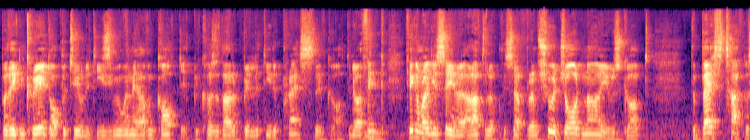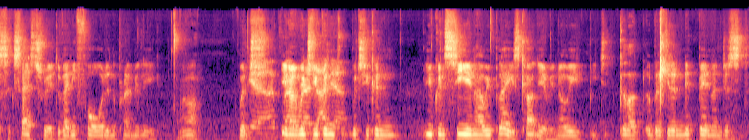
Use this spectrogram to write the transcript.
but they can create opportunities even when they haven't got it because of that ability to press they've got. You know, I think mm. I think I'm right in saying I'll have to look this up, but I'm sure Jordan Ayew's got the best tackle success rate of any forward in the Premier League. Oh. Which yeah, you know, which you that, can, yeah. which you can, you can see in how he plays, can't you? You know, he, he got that ability to nip in and just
